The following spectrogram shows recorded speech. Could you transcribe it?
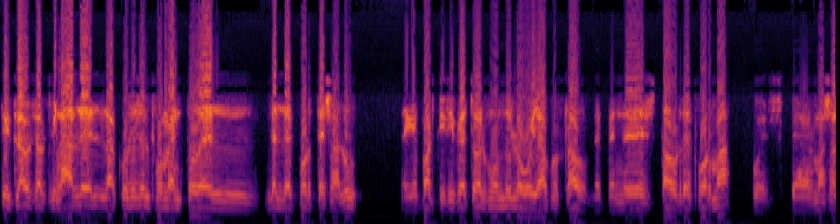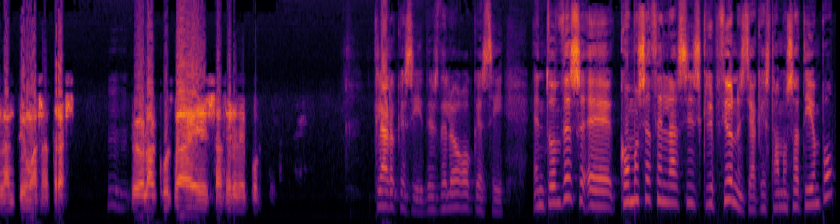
Sí, claro, al final la cosa es el fomento del, deporte salud, de que participe todo el mundo y luego ya, pues claro, depende de estados de forma, pues quedar más adelante o más atrás. Pero la cosa es hacer deporte. Claro que sí, desde luego que sí. Entonces, eh, ¿cómo se hacen las inscripciones, ya que estamos a tiempo?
